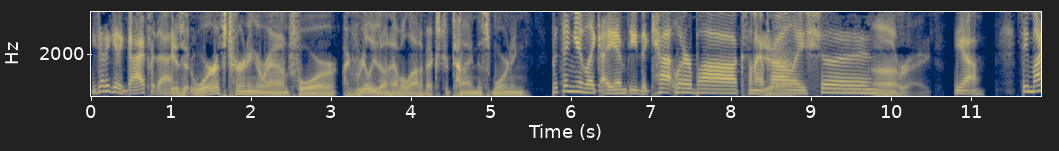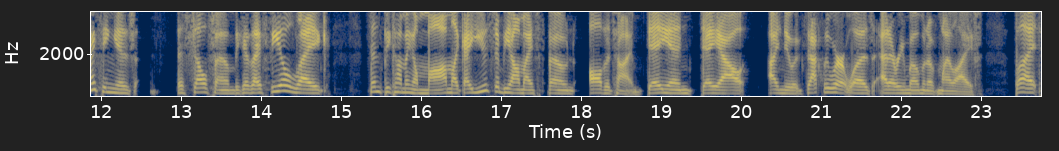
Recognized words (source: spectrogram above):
You got to get a guy for that. Is it worth turning around for? I really don't have a lot of extra time this morning. But then you're like, I emptied the cat litter box and I Yeah. probably should. All right. Yeah. See, my thing is the cell phone because I feel like since becoming a mom, like I used to be on my phone all the time, day in, day out. I knew exactly where it was at every moment of my life. But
